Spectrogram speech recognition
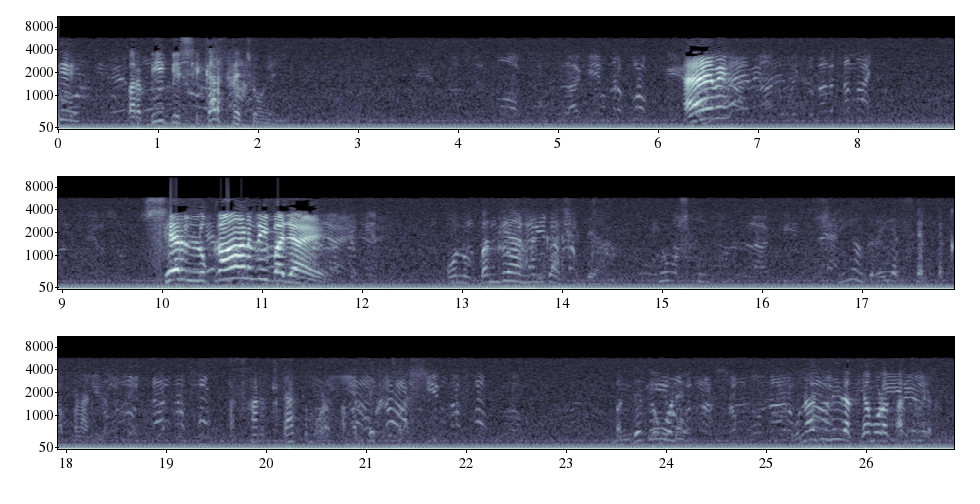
گے۔ پر بی بی سکر سے چونی سر لکان دی بجائے ان بندیا ننگا چڈیا سر تے کپڑا بندے بندے کیوں موڑے انہوں نے نہیں رکھا موڑا سارے رکھا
